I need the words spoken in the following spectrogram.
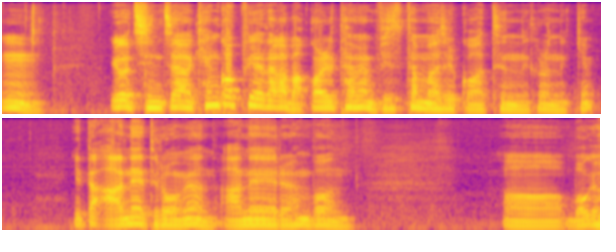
음 이거 진짜 캔커피에다가 막걸리 타면 비슷한 맛일 것 같은 그런 느낌? 이따 안에 들어오면 안에를 한번 어 먹여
